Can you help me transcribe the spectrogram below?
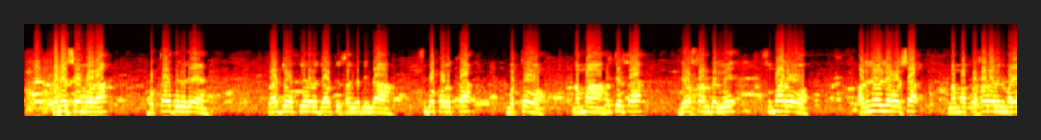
ಕೊನೆ ಸೋಮವಾರ ಭಕ್ತಾದಿಗಳಿಗೆ ರಾಜ್ಯ ಒಕ್ಕಲಿಗರ ಜಾಗೃತಿ ಸಂಘದಿಂದ ಶುಭ ಕೋರುತ್ತಾ ಮತ್ತು ನಮ್ಮ ತೀರ್ಥ ದೇವಸ್ಥಾನದಲ್ಲಿ ಸುಮಾರು ಹದಿನೇಳನೇ ವರ್ಷ ನಮ್ಮ ಪ್ರಸಾದ ವಿನಿಮಯ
